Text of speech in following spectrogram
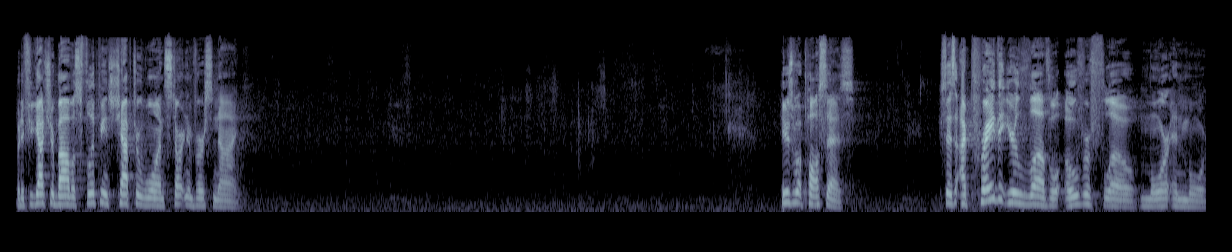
But if you got your Bibles, Philippians chapter 1, starting in verse 9. Here's what Paul says He says, I pray that your love will overflow more and more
